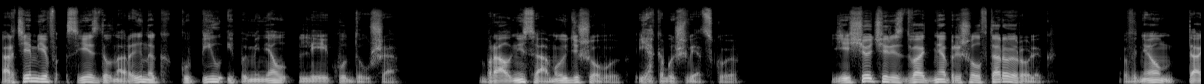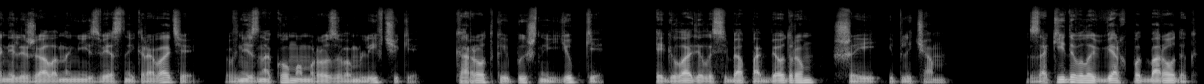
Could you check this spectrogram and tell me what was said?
Артемьев съездил на рынок, купил и поменял лейку душа. Брал не самую дешевую, якобы шведскую. Еще через два дня пришел второй ролик. В нем Таня лежала на неизвестной кровати, в незнакомом розовом лифчике, короткой пышной юбке и гладила себя по бедрам, шее и плечам закидывала вверх подбородок,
